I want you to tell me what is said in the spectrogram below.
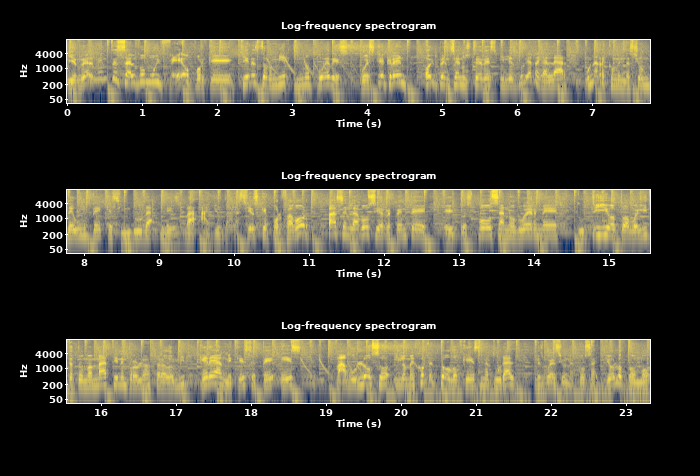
y realmente es algo muy feo porque quieres dormir y no puedes. Pues ¿qué creen? Hoy pensé en ustedes y les voy a regalar una recomendación de un té que sin duda les va a ayudar. Así es que por favor, pasen la voz si de repente eh, tu esposa no duerme, tu tío, tu abuelita, tu mamá tienen problemas para dormir. Créanme que ese té es fabuloso y lo mejor de todo que es natural. Les voy a decir una cosa, yo lo tomo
